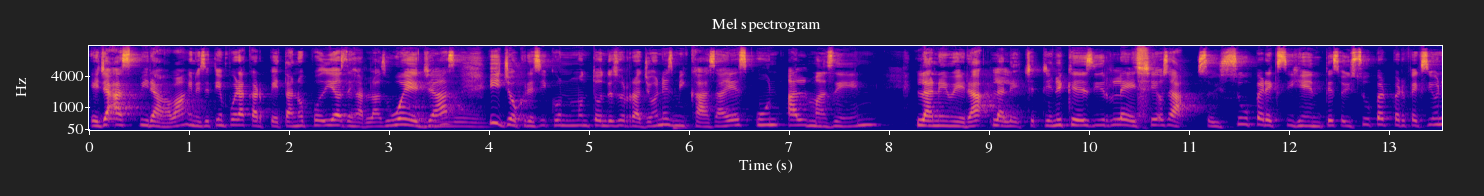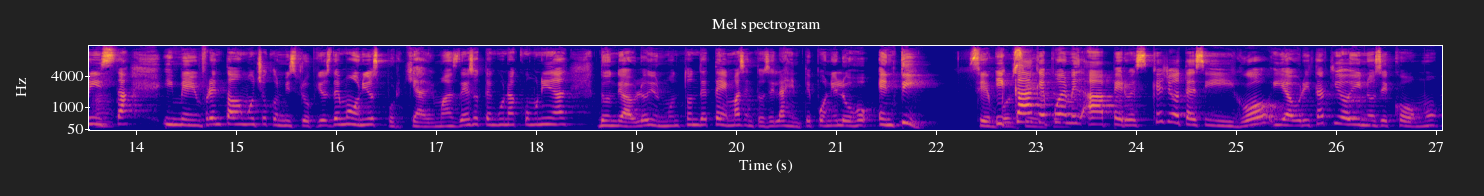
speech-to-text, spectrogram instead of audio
Ella aspiraba. En ese tiempo era carpeta, no podías dejar las huellas. Y yo crecí con un montón de esos rayones. Mi casa es un almacén la nevera, la leche tiene que decir leche, o sea, soy súper exigente, soy súper perfeccionista ah. y me he enfrentado mucho con mis propios demonios porque además de eso tengo una comunidad donde hablo de un montón de temas, entonces la gente pone el ojo en ti. 100%. Y cada que pueden me ah, pero es que yo te sigo y ahorita te oí no sé cómo.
